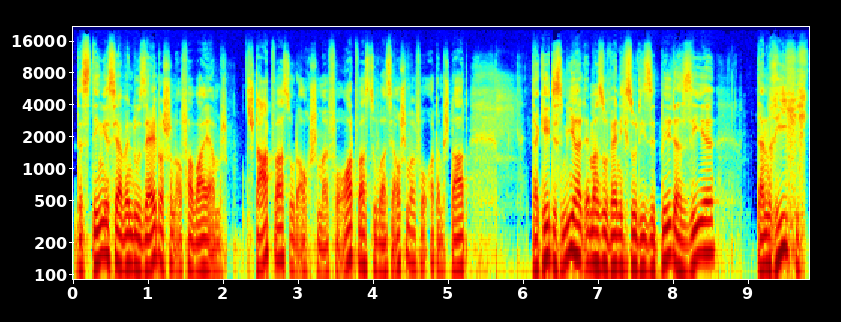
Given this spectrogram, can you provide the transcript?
Das Ding ist ja, wenn du selber schon auf Hawaii am Start warst oder auch schon mal vor Ort warst, du warst ja auch schon mal vor Ort am Start, da geht es mir halt immer so, wenn ich so diese Bilder sehe, dann rieche ich,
